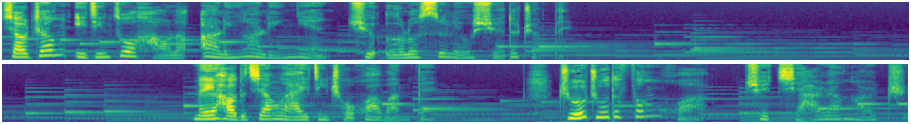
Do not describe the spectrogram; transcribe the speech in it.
小张已经做好了二零二零年去俄罗斯留学的准备，美好的将来已经筹划完备，灼灼的芳华却戛然而止。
